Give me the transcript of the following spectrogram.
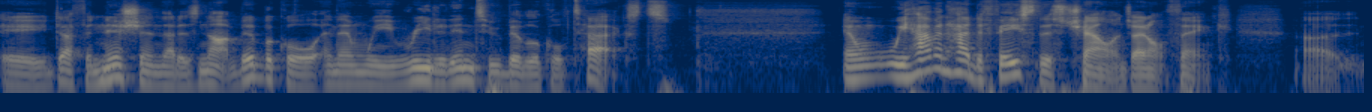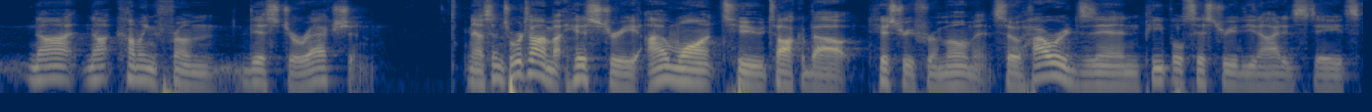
a definition that is not biblical and then we read it into biblical texts. And we haven't had to face this challenge i don't think. Uh, not not coming from this direction. Now since we're talking about history i want to talk about history for a moment. So howard zinn people's history of the united states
